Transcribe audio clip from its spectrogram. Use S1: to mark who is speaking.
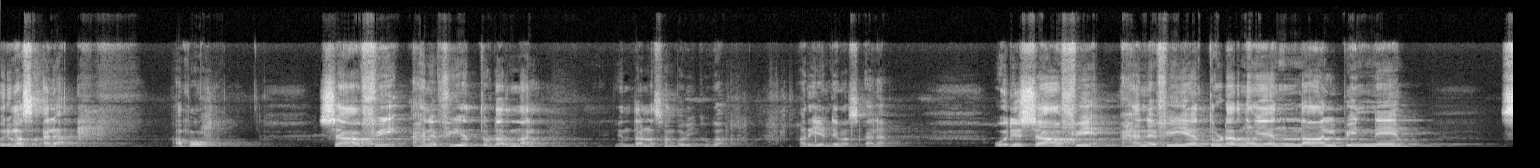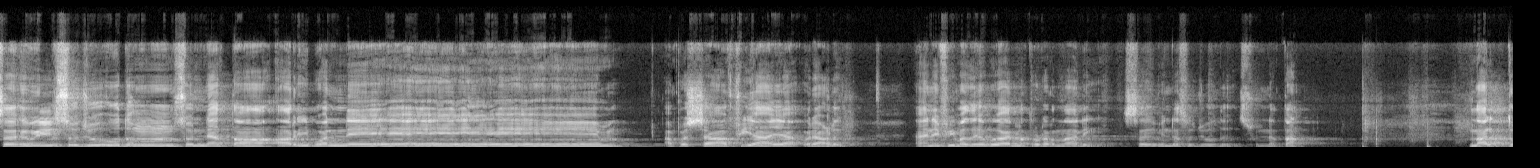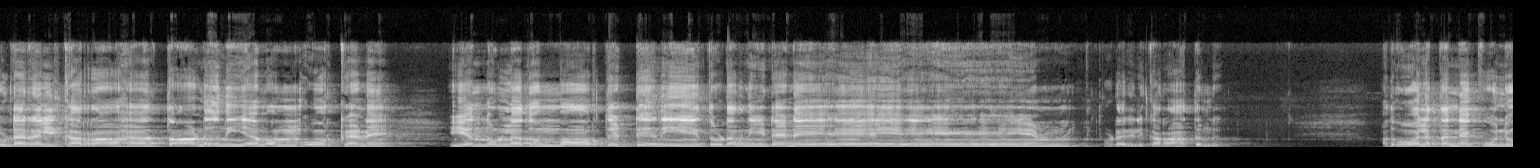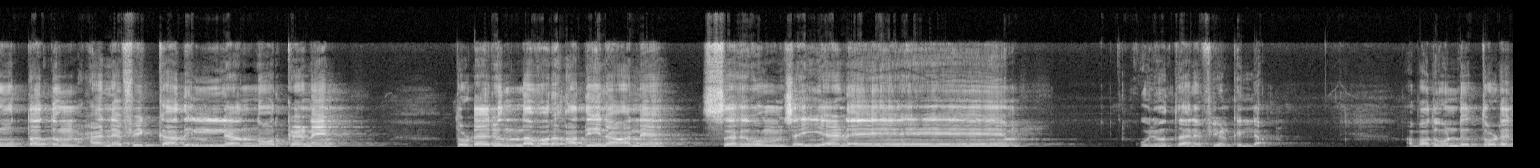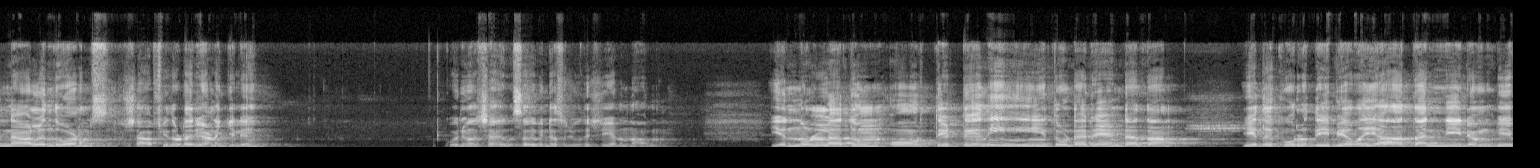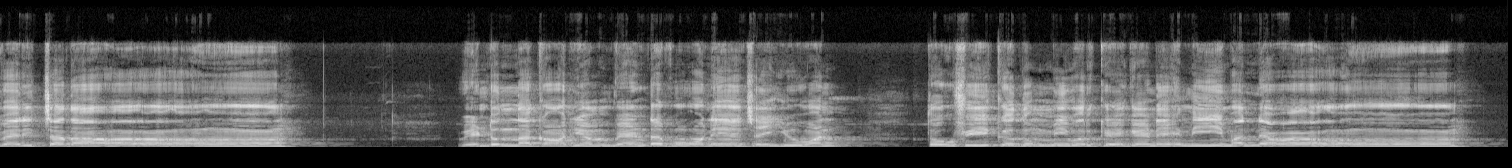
S1: ഒരു മസ്അല അപ്പോൾ ഷാഫി ഹനഫിയെ തുടർന്നാൽ എന്താണ് സംഭവിക്കുക? അറിയണ്ടേ മസ്അല ഒരു ഷാഫി ഹനഫിയെ തുടർന്നു എന്നാൽ പിന്നെ സഹുവിൽ സുജൂതും സുന്നത്ത അറിവൊന്നേ. അപ്പോൾ ഷാഫിയായ ഒരാൾ അനഫി മധുഹബുകാരനെ തുടർന്നാൽ സഹുവിന്റെ സുജൂത് സുന്നത്താണ്. എന്നാൽ തുടരൽ കറാഹത്താണ് നിയമം ഓർക്കണേ. എന്നുള്ളതും ഓർത്തിട്ട് നീ തുടർന്നിടണേ. തുടരിൽ കറാഹത്തുണ്ട്. അതുപോലെ തന്നെ കുനൂത്തതും ഹനഫിക്കതില്ലെന്നോർക്കണേ. തുടരുന്നവർ അതിനാലെ സഹവും ചെയ്യണേ. കുനൂത്ത് ഹനഫികൾക്കില്ല. അപ്പോൾ അതുകൊണ്ട് തുടരുന്ന ആൾ എന്ത് വേണം? ഷാഫി തുടരുകയാണെങ്കിൽ കുനു ഷഹു സഹുവിന്റെ സുജൂത് ചെയ്യണം എന്നാ പറഞ്ഞു. എന്നുള്ളതും ഓർത്തിട്ട് നീ തുടരേണ്ടതാം. ഇത് കുറുതി ബിറയാ തന്നിലും വിവരിച്ചതാ. വേണ്ടുന്ന കാര്യം വേണ്ട പോലെ ചെയ്യുവാൻ തൗഫീഖതും ഇവർക്കെഗണേ നീ മന്നവാ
